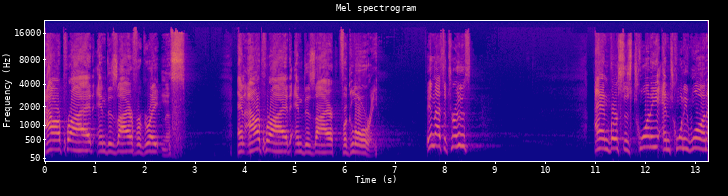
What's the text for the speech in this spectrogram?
our pride and desire for greatness and our pride and desire for glory. Isn't that the truth? And verses 20 and 21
